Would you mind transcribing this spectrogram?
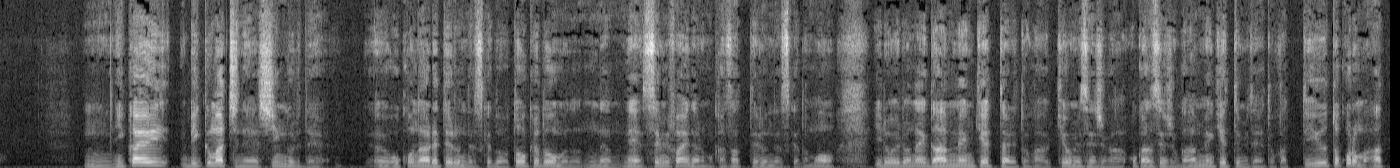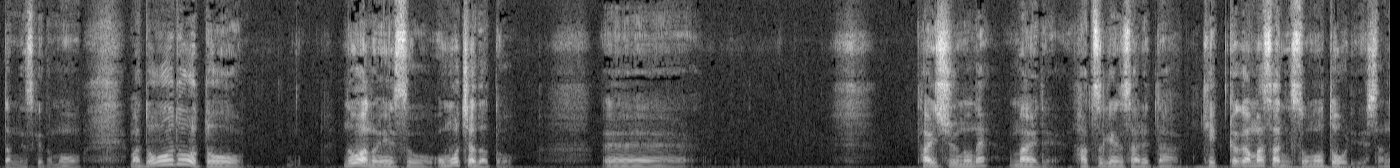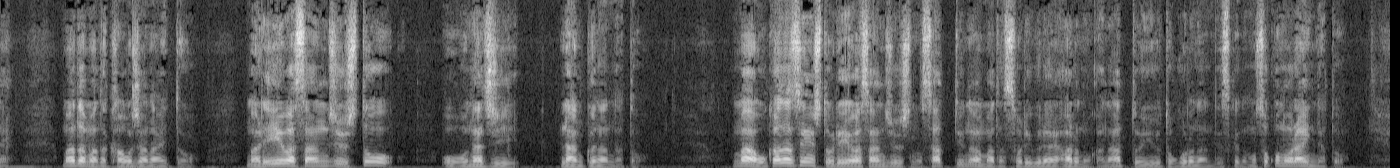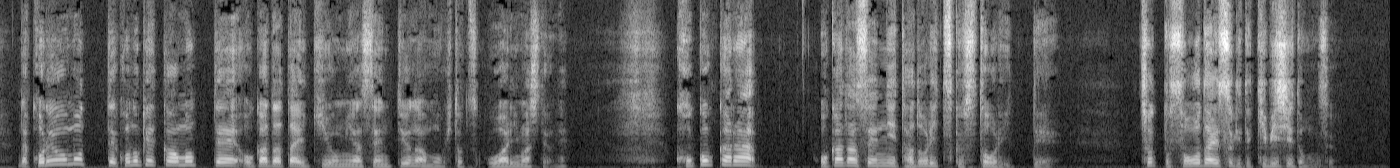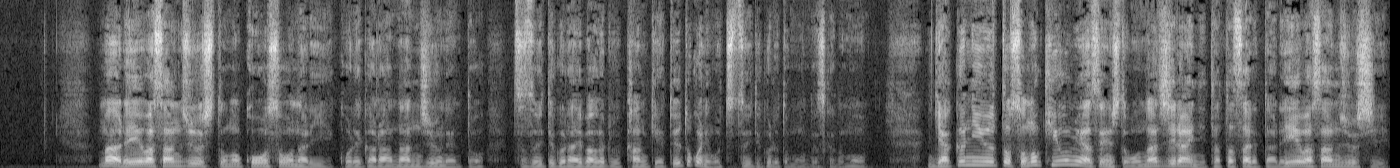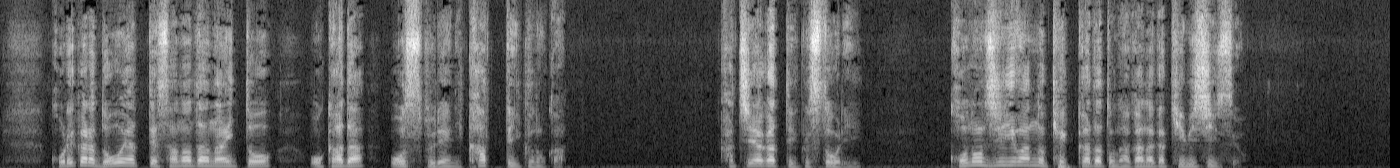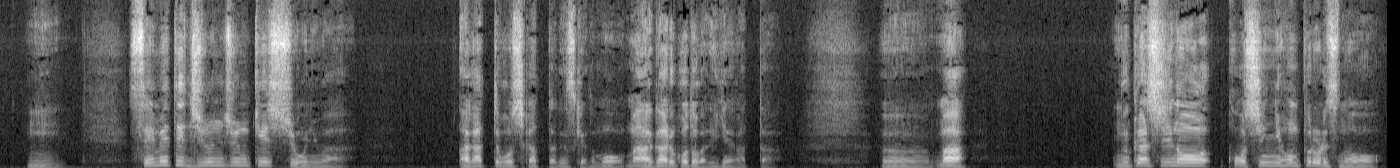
うん、2回ビッグマッチね、シングルで行われてるんですけど、東京ドームのね、セミファイナルも飾ってるんですけども、いろいろね、顔面蹴ったりとか、清水選手が岡田選手の顔面蹴ってみたりとかっていうところもあったんですけども、まあ、堂々と、ノアのエースをおもちゃだと、えー、大衆のね、前で発言された結果がまさにその通りでしたね。まだまだ顔じゃないと。まあ、令和三重士と同じランクなんだと。まあ、岡田選手と令和三重士の差っていうのはまだそれぐらいあるのかなというところなんですけども、そこのラインだと。だこれをもって、この結果をもって、岡田対清宮戦っていうのはもう一つ終わりましたよね。ここから岡田戦にたどり着くストーリーって、ちょっと壮大すぎて厳しいと思うんですよ。まあ、令和三重士との構想なり、これから何十年と続いていくライバル関係というところに落ち着いてくると思うんですけども、逆に言うと、その清宮選手と同じラインに立たされた令和三重士、これからどうやって真田内藤、岡田、オスプレイに勝っていくのか、勝ち上がっていくストーリー、この G1 の結果だとなかなか厳しいですよ。うん。せめて準々決勝には上がってほしかったですけども、まあ上がることができなかった。うん、まあ、昔の、こう、新日本プロレスの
